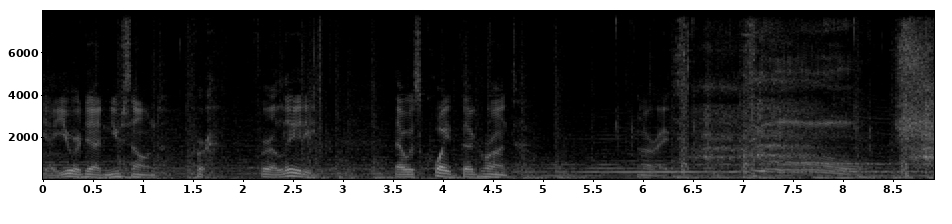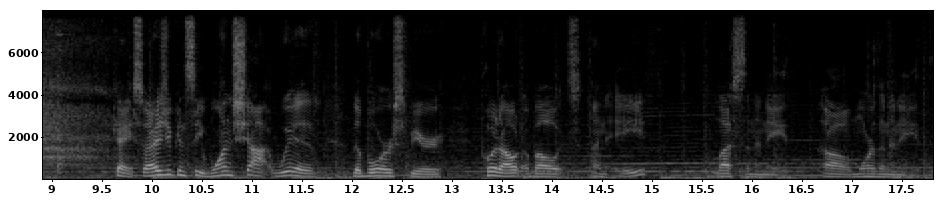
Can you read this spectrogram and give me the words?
Yeah, you are dead, and you sound for for a lady. That was quite the grunt. All right. Okay, so as you can see, one shot with the boar spear put out about an eighth, less than an eighth. Oh, more than an eighth.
